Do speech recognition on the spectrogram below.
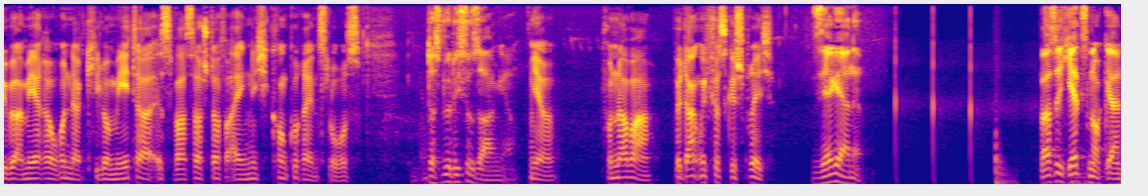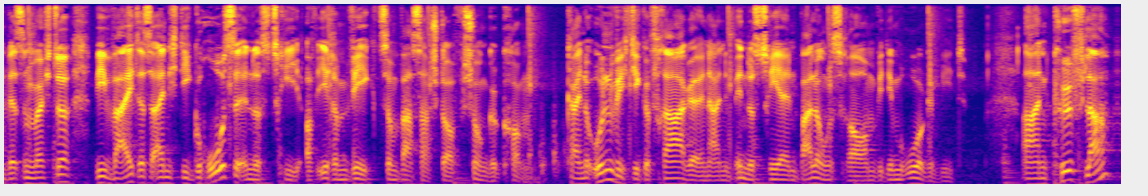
über mehrere hundert Kilometer ist Wasserstoff eigentlich konkurrenzlos. Das würde ich so sagen, ja. Ja, wunderbar. Bedanke mich fürs Gespräch. Sehr gerne. Was ich jetzt noch gern wissen möchte, wie weit ist eigentlich die große Industrie auf ihrem Weg zum Wasserstoff schon gekommen? Keine unwichtige Frage in einem industriellen Ballungsraum wie dem Ruhrgebiet. Arndt Köfler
